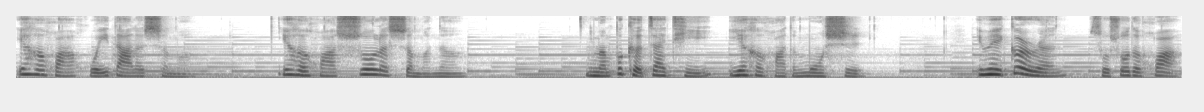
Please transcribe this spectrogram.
耶和华回答了什么？耶和华说了什么呢？你们不可再提耶和华的末世，因为个人所说的话。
